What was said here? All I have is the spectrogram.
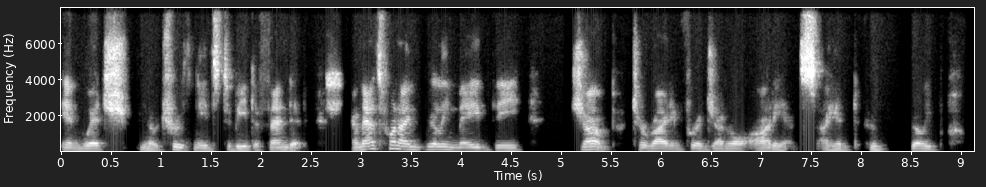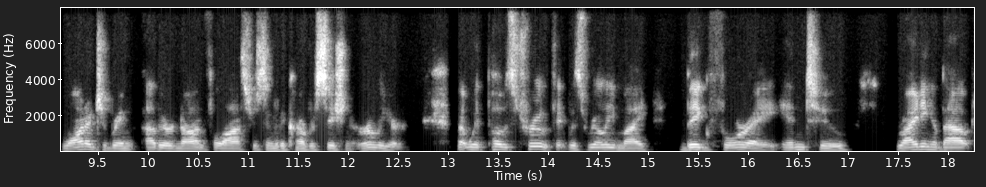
in which you know truth needs to be defended. And that's when I really made the jump to writing for a general audience. I had really wanted to bring other non-philosophers into the conversation earlier. But with post truth, it was really my big foray into writing about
